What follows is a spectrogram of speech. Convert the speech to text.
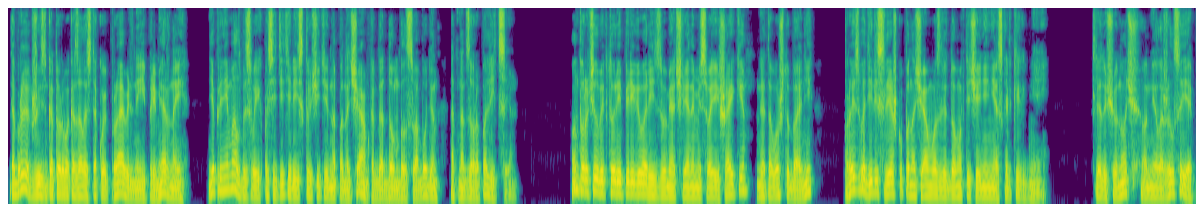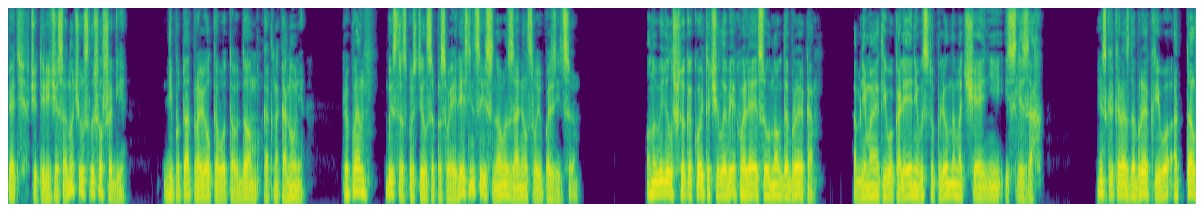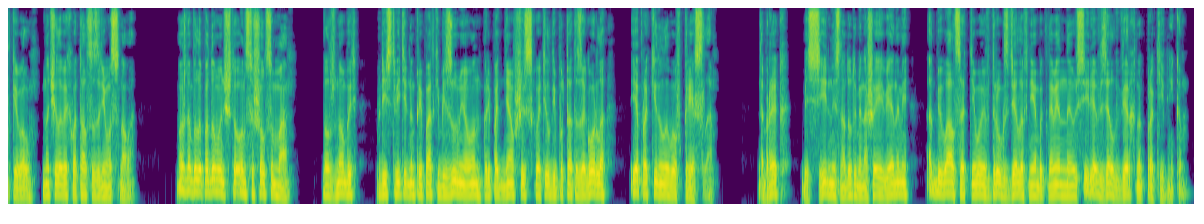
Добрек, жизнь которого казалась такой правильной и примерной, не принимал бы своих посетителей исключительно по ночам, когда дом был свободен от надзора полиции. Он поручил Виктории переговорить с двумя членами своей шайки для того, чтобы они производили слежку по ночам возле дома в течение нескольких дней. В следующую ночь он не ложился и опять в четыре часа ночи услышал шаги. Депутат провел кого-то в дом, как накануне. Люпен быстро спустился по своей лестнице и снова занял свою позицию. Он увидел, что какой-то человек валяется у ног Добрека, обнимает его колени в выступленном отчаянии и слезах. Несколько раз Добрек его отталкивал, но человек хватался за него снова. Можно было подумать, что он сошел с ума. Должно быть, в действительном припадке безумия он, приподнявшись, схватил депутата за горло и опрокинул его в кресло. Добрек, бессильный, с надутыми на шее венами, отбивался от него и вдруг, сделав необыкновенное усилие, взял вверх над противником.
